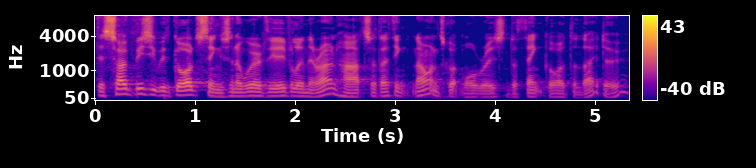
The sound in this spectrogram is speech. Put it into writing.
they're so busy with God's things and aware of the evil in their own hearts that they think no one's got more reason to thank God than they do.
